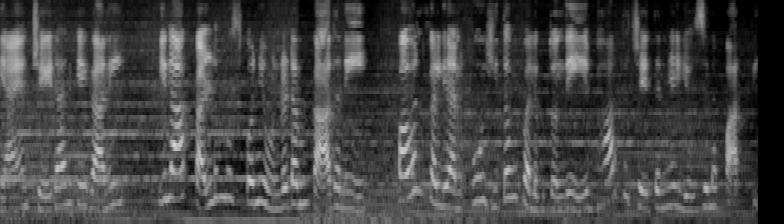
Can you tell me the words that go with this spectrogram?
న్యాయం చేయడానికే గాని ఇలా కళ్ళు మూసుకొని ఉండటం కాదని పవన్ కళ్యాణ్కు హితవు పలుకుతుంది భారత చైతన్య యువజన పార్టీ.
